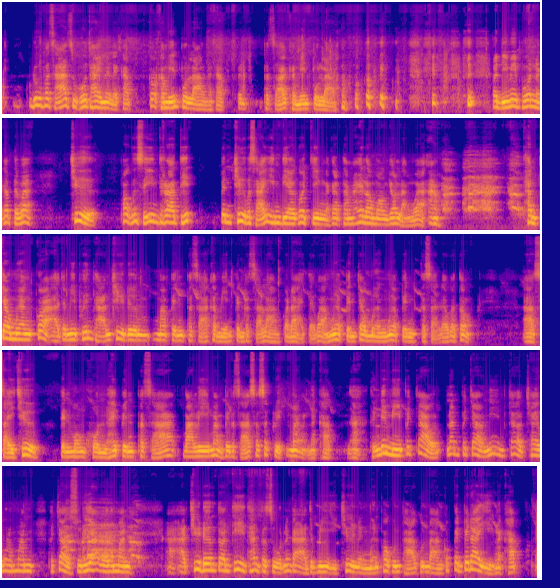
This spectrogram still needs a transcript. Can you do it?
ดูภาษาสุโขทัยนั่นแหละครับก็เขมรปนลาวนะครับ เป็นภาษาเขมรปนลาววันนี้ไม่พ้นนะครับ แต่ว่าชื่อพ่อขุนศรีอินทราทิต เป็นชื่อภาษาอินเดียก็จริงนะครับทำให้เรามองย้อนหลังว่าอ้าวท่านเจ้าเมืองก็อาจจะมีพื้นฐานชื่อเดิมมาเป็นภาษาเขมรเป็นภาษาลาวก็ได้ แต่ว่าเมื่อเป็นเจ้าเมืองเมื่อเป็นกษัตริย์แล้วก็ต้องอใส่ชื่อเป็นมงคลให้เป็นภาษาบาลีมั่งเป็นภาษาสันสกฤตมั่งนะครับถึงได้มีพระเจ้านั่นพระเจ้านี่พระเจ้าชัยวรมัน พระเจ้าสุริยะวรมันอาอาจชื่อเดิมตอนที่ท่านประสูตินั่นก็อาจจะมีอีกชื่อหนึ่งเหมือนพ่อคุณผาคุณบางก็เป็นไปได้อีกนะครับ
